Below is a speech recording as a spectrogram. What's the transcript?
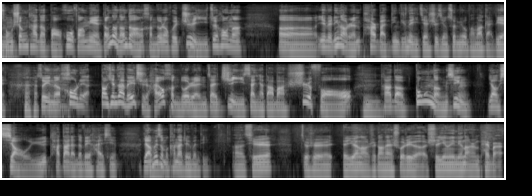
从生态的保护方面等等等等，很多人会质疑。最后呢，呃，因为领导人拍板定钉的一件事情，所以没有办法改变。所以呢，后来到现在为止，还有很多人在质疑三峡大坝是否它的功能性。要小于它带来的危害性，两位怎么看待这个问题？呃，其实就是袁老师刚才说这个，是因为领导人拍板儿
